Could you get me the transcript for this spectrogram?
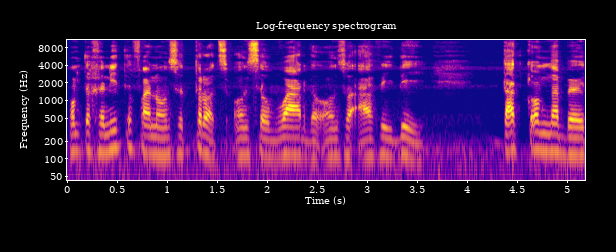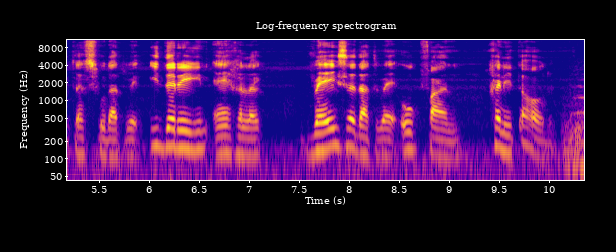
om te genieten van onze trots, onze waarde, onze AVD. Dat komt naar buiten zodat we iedereen eigenlijk wijzen dat wij ook van genieten houden.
